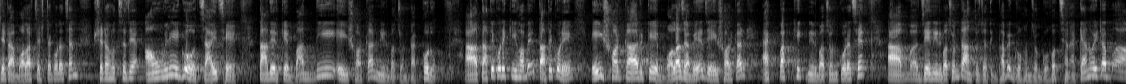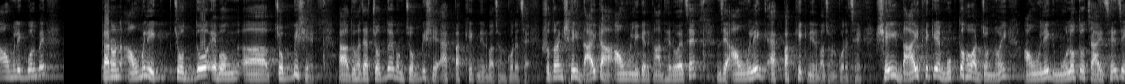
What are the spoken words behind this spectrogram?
যেটা বলার চেষ্টা করেছেন, সেটা হচ্ছে যে আওয়ামী লীগও চাইছে তাদেরকে বাদ দিয়ে এই সরকার নির্বাচনটা করুক। তাতে করে কি হবে? তাতে করে এই সরকারকে বলা যাবে যে এই সরকার একপাক্ষিক নির্বাচন করেছে যে নির্বাচনটা আন্তর্জাতিকভাবে গ্রহণযোগ্য হচ্ছে না। কেন এটা আওয়ামী লীগ বলবে? কারণ আওয়ামী লীগ চোদ্দ এবং চব্বিশে দু হাজার চোদ্দ এবং চব্বিশে একপাক্ষিক নির্বাচন করেছে। সুতরাং সেই দায়টা আওয়ামী লীগের কাঁধে রয়েছে যে আওয়ামী লীগ একপাক্ষিক নির্বাচন করেছে। সেই দায় থেকে মুক্ত হওয়ার জন্যই আওয়ামী লীগ মূলত চাইছে যে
